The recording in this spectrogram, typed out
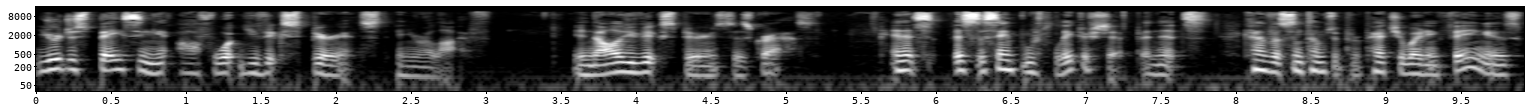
You're just basing it off what you've experienced in your life. And all you've experienced is grass. And it's, it's the same with leadership. And it's kind of a, sometimes a perpetuating thing is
